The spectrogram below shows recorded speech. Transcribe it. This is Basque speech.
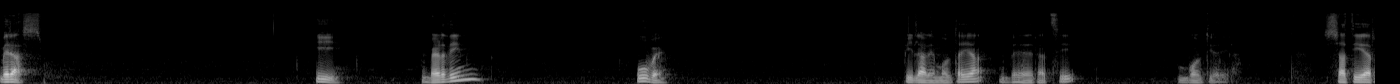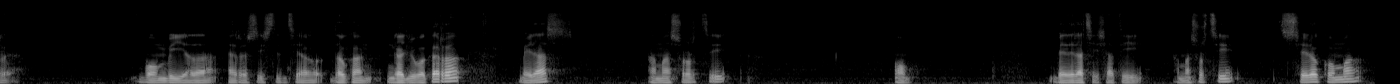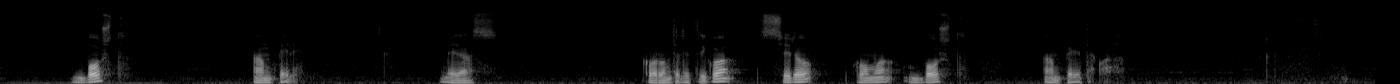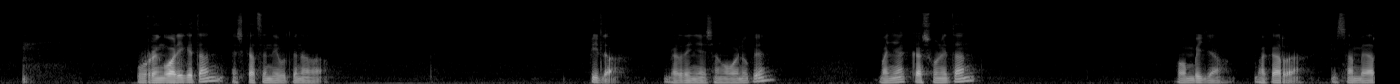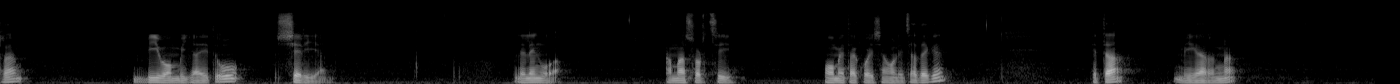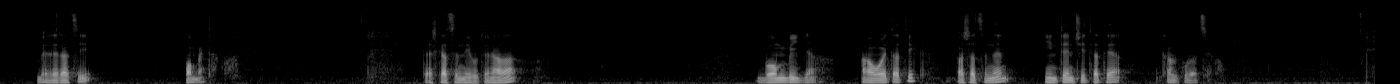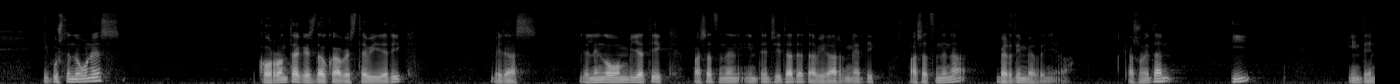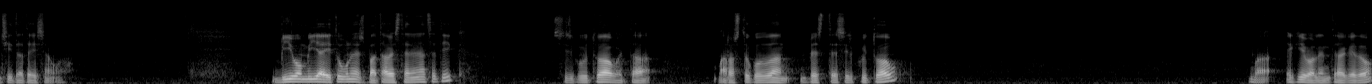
Beraz, I berdin V pilaren voltaia bederatzi voltio dira. Zati R bombilla da erresistentzia daukan gailu bakarra, beraz, ama sortzi ohm. Bederatzi zati ama sortzi, 0,5 ampere. Beraz, korronte elektrikoa 0,5 amperetakoa da. Urrengo ariketan eskatzen digutena da. Pila berdina izango genuke, baina kasu honetan bombilla bakarra izan beharran bi bombilla ditugu serian. Lehengoa, ama sortzi ometakoa izango litzateke, eta bigarrena bederatzi ometakoa. Eta eskatzen digutena da, bombilla hauetatik pasatzen den intentsitatea kalkulatzeko. Ikusten dugunez, korronteak ez dauka beste biderik, beraz, lehenengo bombillatik pasatzen den intentsitate eta bigarrenetik pasatzen dena berdin-berdina da. Kasu honetan, I intentsitatea izango da bi bombilla ditugunez bata bestearen atzetik, zirkuitu hau eta marrastuko dudan beste zirkuitu hau, ba, ekibalenteak edo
